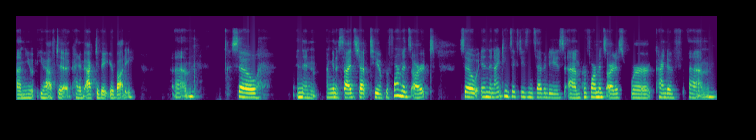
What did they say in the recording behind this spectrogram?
Um, you, you have to kind of activate your body. Um, so, and then I'm gonna sidestep to performance art. So in the 1960s and 70s, um, performance artists were kind of um,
